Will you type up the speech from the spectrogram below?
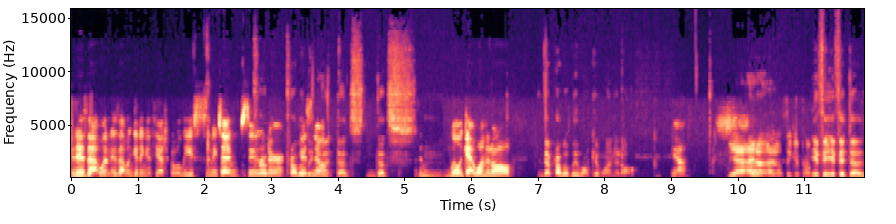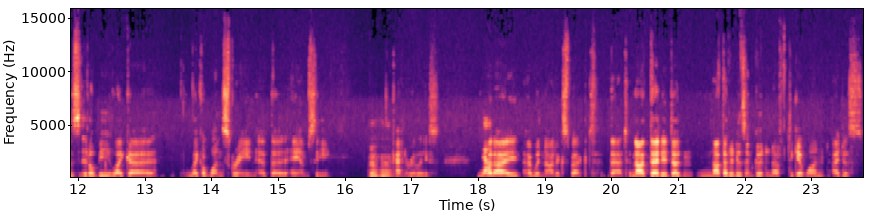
And is that one is that one getting a theatrical release anytime soon, Prob- or probably guys not. That's that's And mm, Will it get one at all? that probably won't get one at all. Yeah. Yeah, I don't I don't think it probably. If it, if it does, it'll be like a like a one screen at the AMC hmm kind of release. Yeah. But I, I would not expect that. Not that it doesn't not that it isn't good enough to get one. I just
